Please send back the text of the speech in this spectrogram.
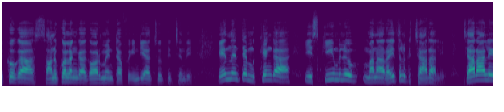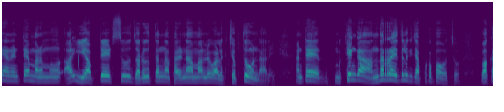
ఎక్కువగా సానుకూలంగా గవర్నమెంట్ ఆఫ్ ఇండియా చూపించింది. ఏంటంటే ముఖ్యంగా ఈ స్కీములు మన రైతులకు చేరాలి. చేరాలి అని అంటే మనము ఈ అప్డేట్స్ జరుగుతున్న పరిణామాలు వాళ్ళకి చెప్తూ ఉండాలి. అంటే ముఖ్యంగా అందరు రైతులకు చెప్పకపోవచ్చు. ఒక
